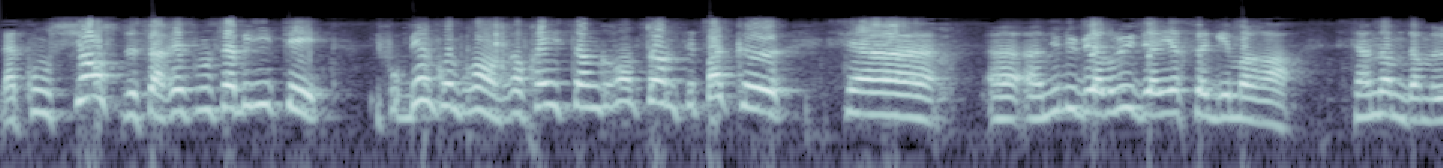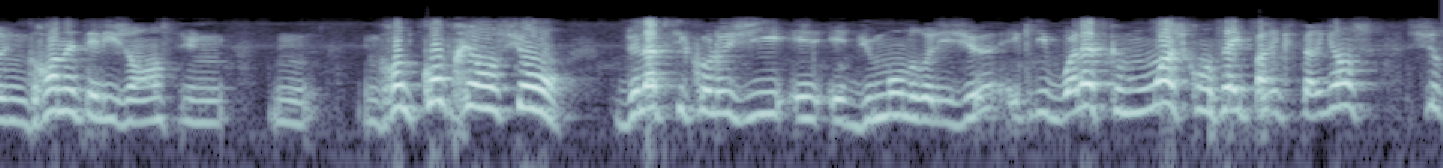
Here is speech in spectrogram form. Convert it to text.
la conscience de sa responsabilité. Il faut bien comprendre, Raphaïm c'est un grand homme, c'est pas que c'est un, un, un uluberlu derrière sa Gemara. C'est un homme d'une grande intelligence, d'une une, une grande compréhension de la psychologie et, du monde religieux, et qui dit voilà ce que moi je conseille par expérience sur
